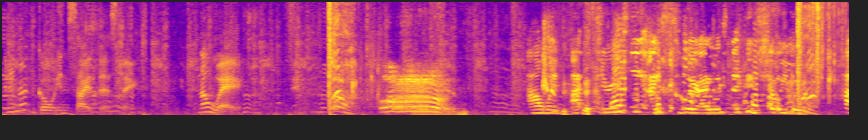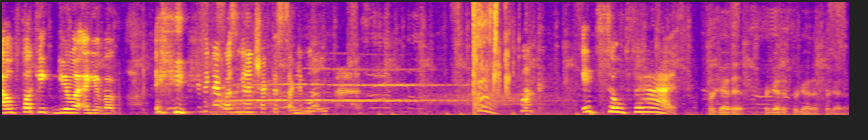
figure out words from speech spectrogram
I did not go inside this thing. No way. Man. Alwyn, I, seriously, I swear, I wish I could show you how fucking. You know what? I give up. You think I wasn't gonna check the second one? Fuck! It's so fast. Forget it. Forget it. Forget it. Forget it.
